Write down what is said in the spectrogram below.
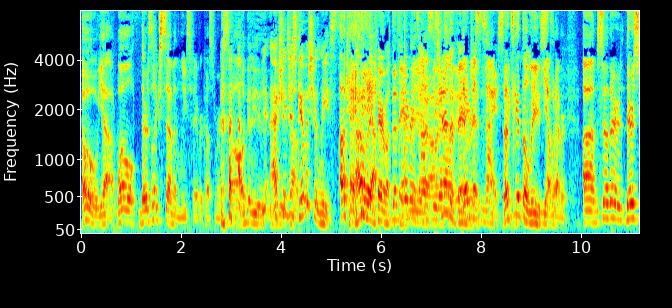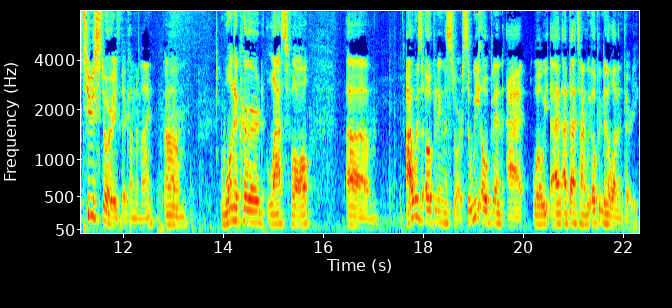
Oh yeah. Well, there's like seven least favorite customers, so I'll give you. Yeah, give actually, you just give us your least. Okay. I don't really yeah. care about the, the favorites. Yeah, honestly, screw they're, the they're just nice. Let's Like, get the least. Yeah, whatever. Um, so there, there's two stories that come to mind. Um, one occurred last fall. Um, I was opening the store, so we open at well, we at, at that time we opened at eleven thirty,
